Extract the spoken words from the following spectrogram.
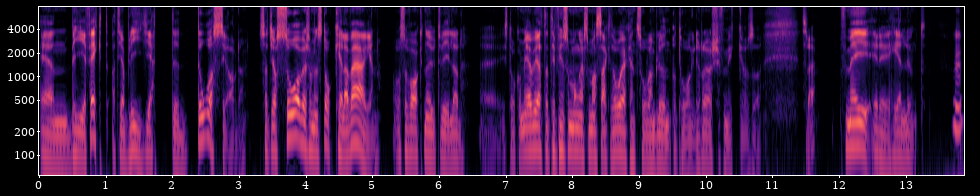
en bieffekt att jag blir jättedåsig av den. Så att jag sover som en stock hela vägen och så vaknar utvilad i Stockholm. Jag vet att det finns så många som har sagt att jag kan inte sova en blund på tåg, det rör sig för mycket och så. Sådär. För mig är det helt lugnt. Mm.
